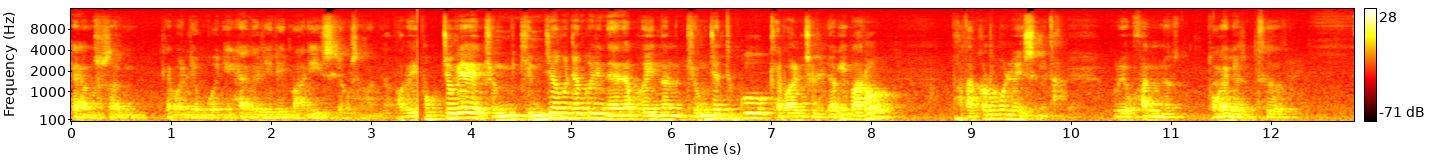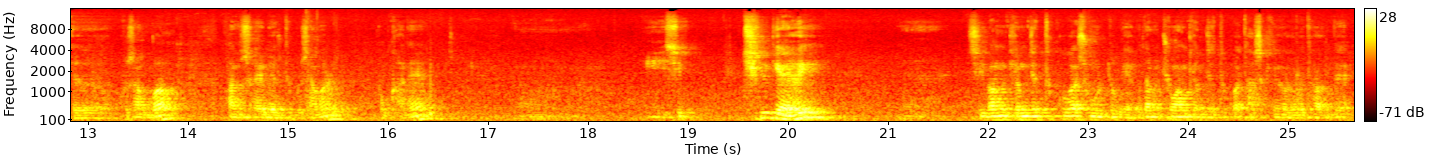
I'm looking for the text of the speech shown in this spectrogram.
해양수산개발연구원이 해야 될 일이 많이 있으리라고 생각합니다. 바로 이 북쪽에 경, 김정은 정권이 내놓고 있는 경제특구 개발 전략이 바로 바닷가로 몰려 있습니다. 우리 환 동해벨트 어, 구상과 환서해벨트 구상을 북한에 어, 27개의 지방 경제 특구가 22개, 그 다음에 중앙 경제 특구가 5개가 그렇다는데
